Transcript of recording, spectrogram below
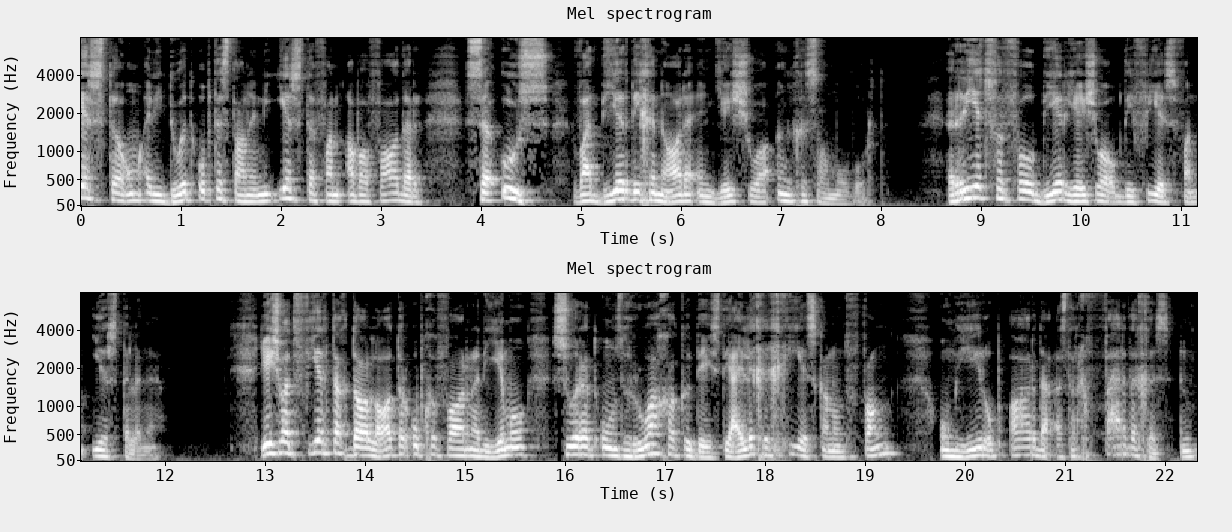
eerste om uit die dood op te staan en die eerste van Abba Vader se oes wat deur die genade in Yeshua ingesamel word. Reeds vervul deur Yeshua op die fees van eerstelinge. Yeshua het 40 dae later opgevaar na die hemel sodat ons Ruach HaKodes, die Heilige Gees kan ontvang om hier op aarde as regverdiges in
